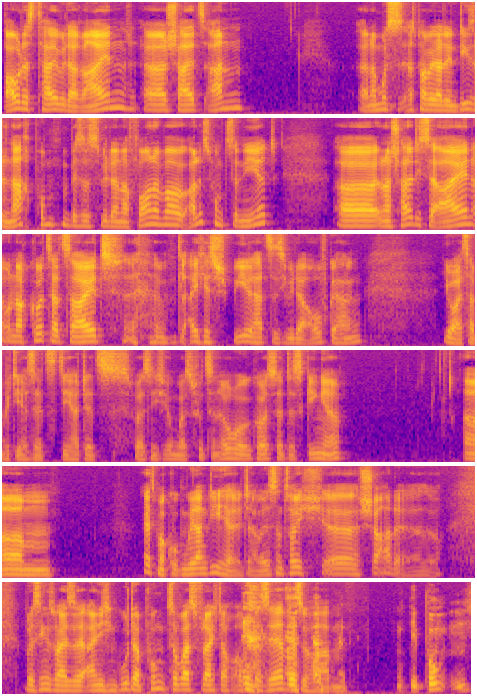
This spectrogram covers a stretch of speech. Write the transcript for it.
baue das Teil wieder rein, äh, schalt's an. Äh, dann musste es erstmal wieder den Diesel nachpumpen, bis es wieder nach vorne war. Alles funktioniert. Äh, und dann schalte ich sie ein und nach kurzer Zeit, gleiches Spiel, hat sie sich wieder aufgehangen. Ja, jetzt habe ich die ersetzt. Die hat jetzt, weiß nicht, irgendwas 14 Euro gekostet. Das ging ja. Ähm, jetzt mal gucken, wie lange die hält. Aber das ist natürlich äh, schade. Also, beziehungsweise eigentlich ein guter Punkt, sowas vielleicht auch auf Reserve zu haben. Die Pumpen.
